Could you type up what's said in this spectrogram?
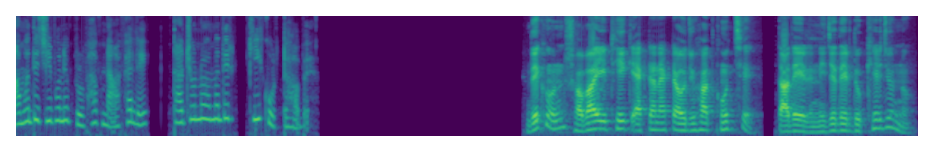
আমাদের জীবনে প্রভাব না ফেলে তার জন্য আমাদের কি করতে হবে? দেখুন, সবাই ঠিক একটা না একটা অজুহাত খুঁজছে তাদের নিজেদের দুঃখের জন্য।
